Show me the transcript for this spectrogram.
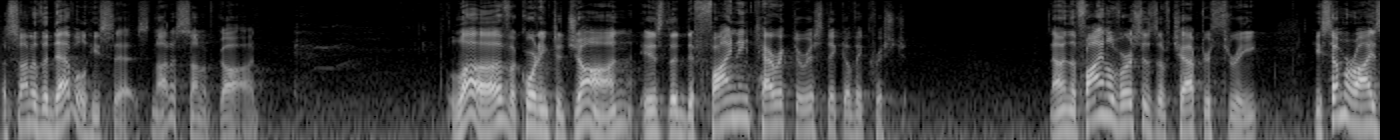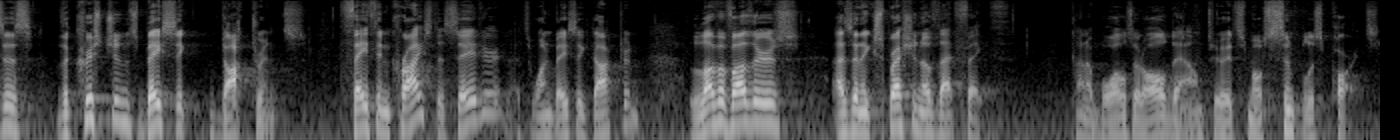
a son of the devil, he says, not a son of God. Love, according to John, is the defining characteristic of a Christian. Now in the final verses of chapter three, he summarizes the Christian's basic doctrines. Faith in Christ as Savior, that's one basic doctrine. Love of others as an expression of that faith. Kind of boils it all down to its most simplest parts.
